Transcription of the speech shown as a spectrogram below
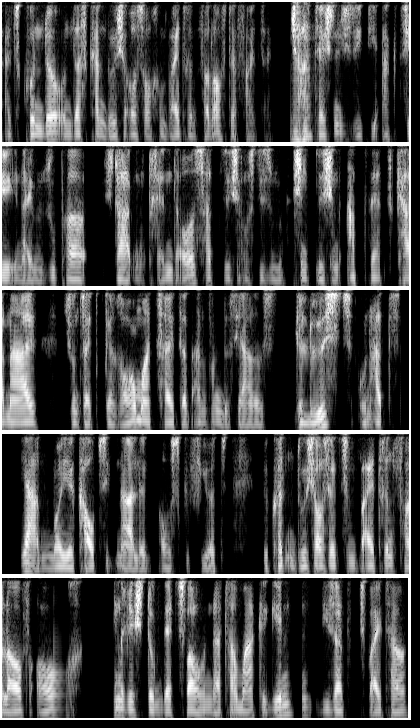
als Kunde und das kann durchaus auch im weiteren Verlauf der Fall sein. Mhm. Charttechnisch sieht die Aktie in einem super starken Trend aus, hat sich aus diesem wöchentlichen Abwärtskanal schon seit geraumer Zeit, seit Anfang des Jahres gelöst und hat ja neue Kaufsignale ausgeführt. Wir könnten durchaus jetzt im weiteren Verlauf auch in Richtung der 200er Marke gehen. Dieser weiter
